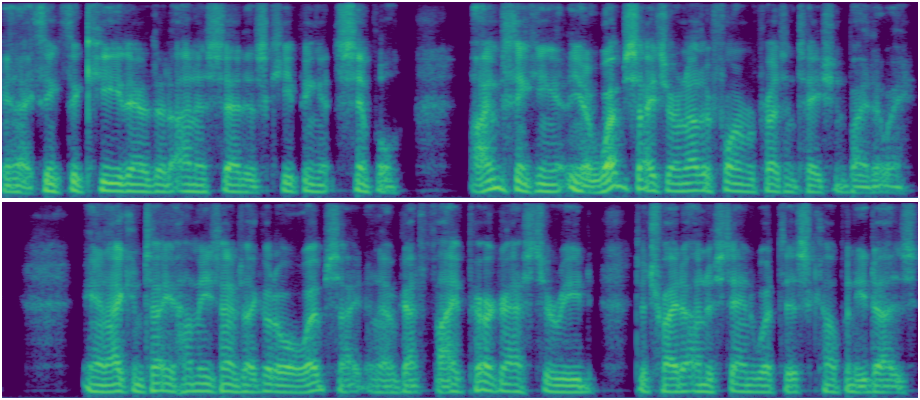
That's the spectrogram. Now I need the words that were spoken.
And I think the key there that Anna said is keeping it simple. I'm thinking, you know, websites are another form of presentation, by the way. And I can tell you how many times I go to a website and I've got five paragraphs to read to try to understand what this company does.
